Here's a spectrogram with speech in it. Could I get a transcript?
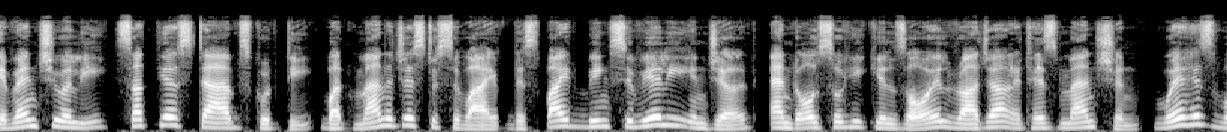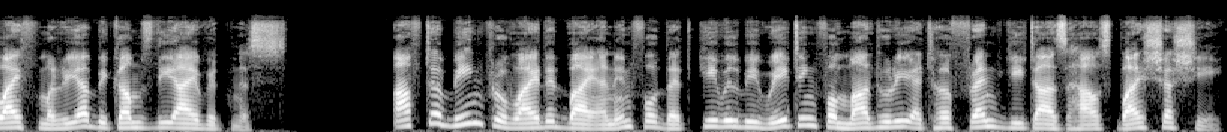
Eventually, Satya stabs Kutti but manages to survive despite being severely injured, and also he kills Oil Raja at his mansion, where his wife Maria becomes the eyewitness. After being provided by an info that he will be waiting for Madhuri at her friend Geeta's house by Shashi.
